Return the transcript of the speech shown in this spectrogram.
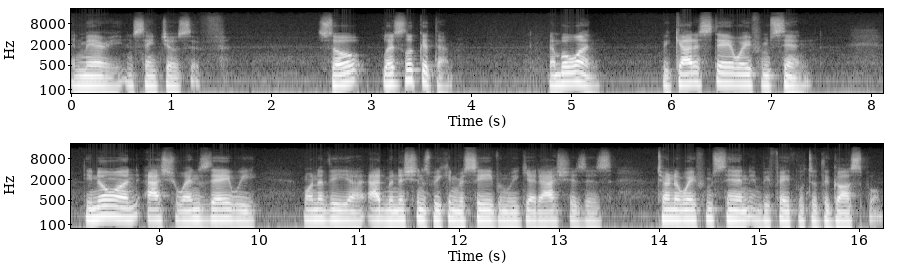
and Mary and St. Joseph. So let's look at them. Number one, we got to stay away from sin. Do you know on Ash Wednesday, we one of the uh, admonitions we can receive when we get ashes is turn away from sin and be faithful to the gospel.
